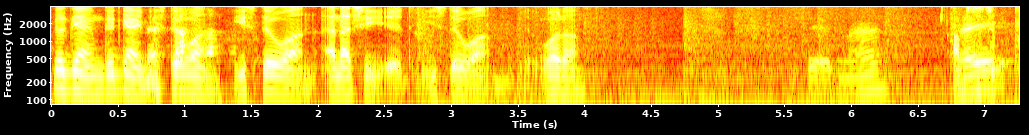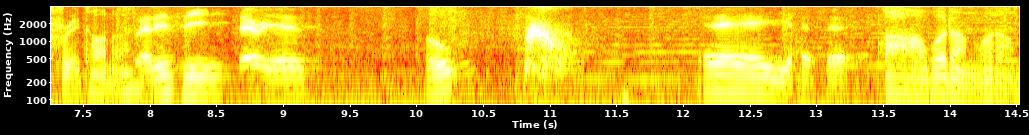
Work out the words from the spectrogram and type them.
Good game, good game. You still won. You still won. And I cheated. You still won. Well done. Cheers, man. I'm such a prick, aren't I? Where is he? There he is. Oh. Hey, yeah, bit. Oh, well done, well done.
